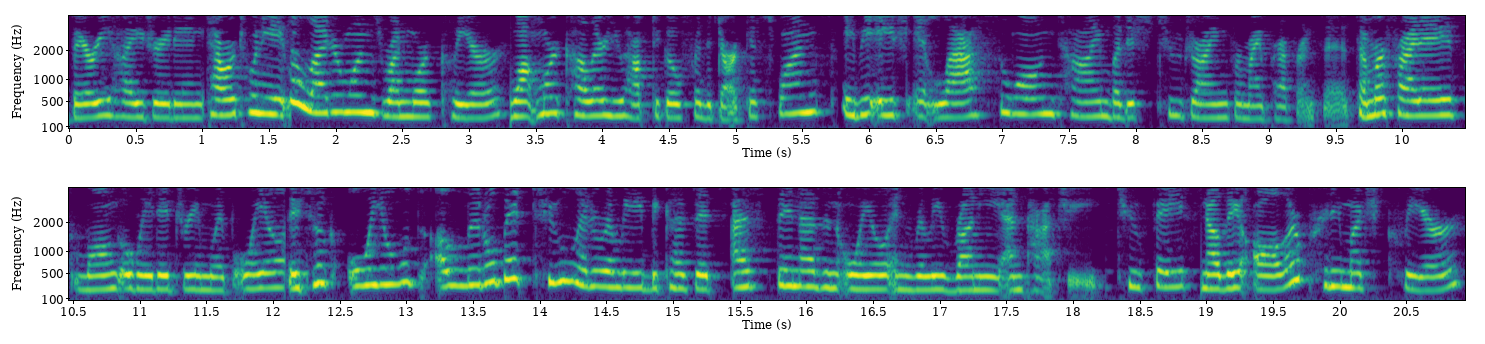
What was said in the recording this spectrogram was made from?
very hydrating. Tower 28, the lighter ones run more clear. Want more color, you have to go for the darkest ones. ABH, it lasts a long time, but it's too drying for my preferences. Summer Fridays, long awaited Dream Lip Oil. They took oiled a little bit too literally because it's as thin as an oil and really runny and patchy. Too Faced, now they all are pretty much clear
